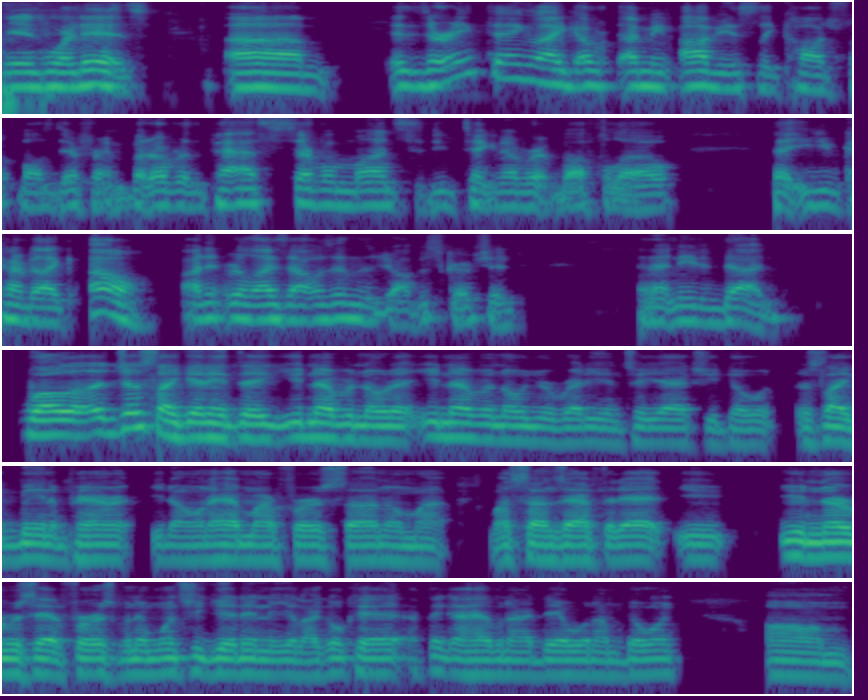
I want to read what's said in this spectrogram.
is what it is. Um, is there anything like I mean, obviously college football is different, but over the past several months that you've taken over at Buffalo, that you've kind of like, oh, I didn't realize that was in the job description, and that needed done. Well, uh, just like anything, you never know that you never know you're ready until you actually do it. It's like being a parent. You know, when I had my first son or my my sons after that, you you're nervous at first, but then once you get in, you're like, okay, I think I have an idea what I'm doing. Um,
